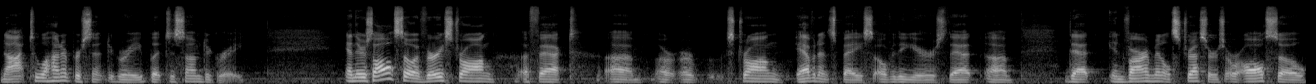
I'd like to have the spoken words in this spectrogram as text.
not to 100% degree, but to some degree. And there's also a very strong effect um, or, or, strong evidence base over the years that, uh, that environmental stressors are also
